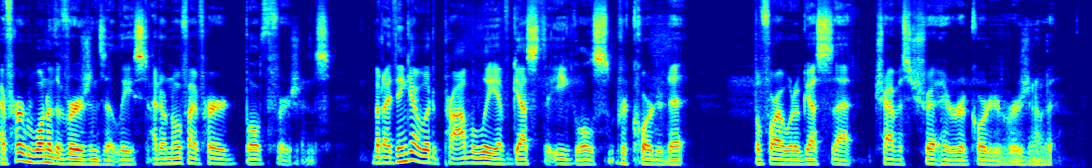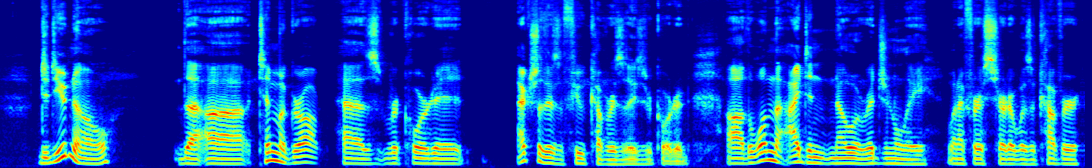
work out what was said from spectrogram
I've heard one of the versions at least. I don't know if I've heard both versions, but I think I would probably have guessed the Eagles recorded it before I would have guessed that Travis Tritt had recorded a version of it. Did you know that uh, Tim McGraw has recorded? Actually, there's a few covers that he's recorded. Uh, the one that I didn't know originally when I first heard it was a cover.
